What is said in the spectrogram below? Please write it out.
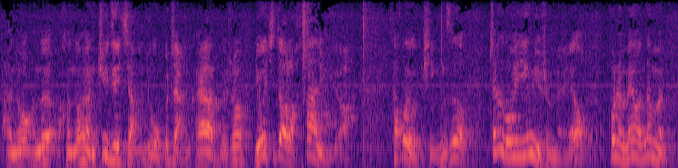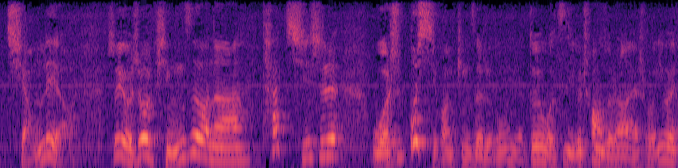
很多很多很多很具体讲究，我不展开了。比如说，尤其到了汉语啊，它会有平仄，这个东西英语是没有的，或者没有那么强烈啊。所以有时候平仄呢，它其实我是不喜欢平仄这东西。对于我自己一个创作人来说，因为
